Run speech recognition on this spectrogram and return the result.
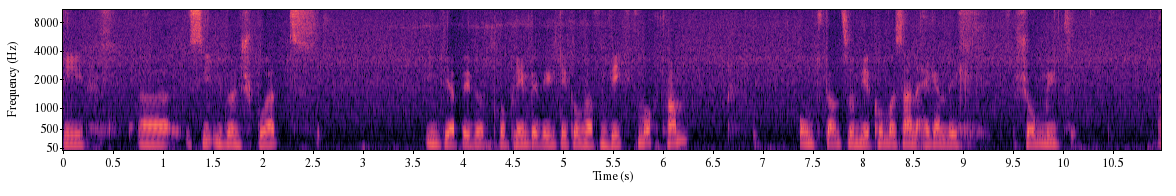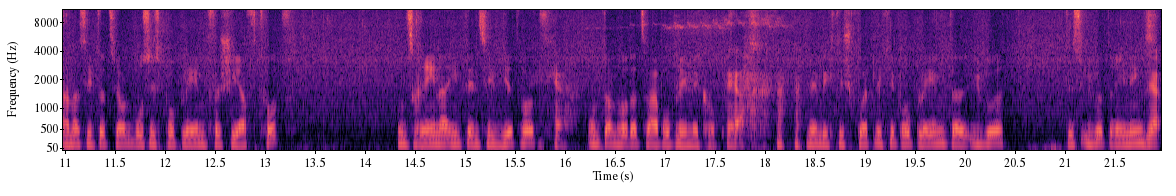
die äh, sie über den Sport in der Be Problembewältigung auf den Weg gemacht haben und dann zu mir gekommen sind, eigentlich schon mit einer Situation, wo sich das Problem verschärft hat, uns Renner intensiviert hat Ja. und dann hat er zwei Probleme gehabt. Ja. Nämlich das sportliche Problem der Über, des Übertrainings Ja.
